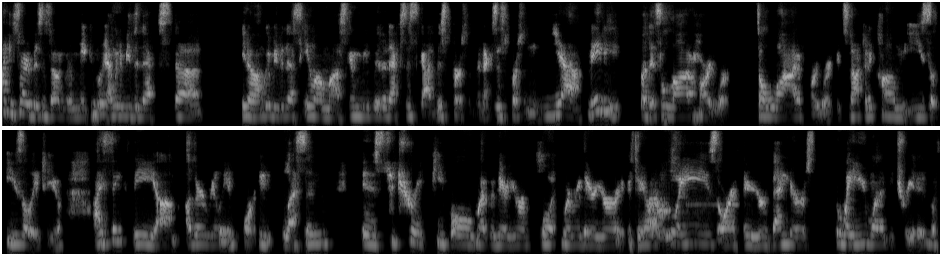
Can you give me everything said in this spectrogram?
I can start a business and I'm going to make money. I'm going to be the next, uh, you know, I'm going to be the next Elon Musk. I'm going to be the next this guy, this person, the next this person. Yeah, maybe, but it's a lot of hard work. It's a lot of hard work. It's not going to come easy, easily to you. I think the um, other really important lesson is to treat people, whether they're your employ, whether they're your if they're your employees or if they're your vendors, the way you want to be treated with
